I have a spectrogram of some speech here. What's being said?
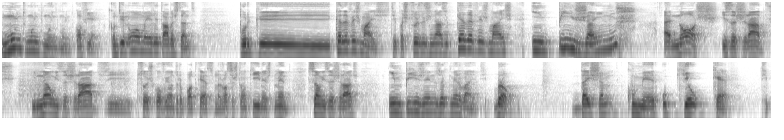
Muito, muito, muito, muito. Confiem. Continuam-me a irritar bastante. Porque cada vez mais, tipo, as pessoas do ginásio cada vez mais impingem-nos a nós, exagerados e não exagerados, e pessoas que ouvem outro podcast, mas vocês estão aqui neste momento, são exagerados, impingem-nos a comer bem. Tipo, bro, deixa-me comer o que eu quero. Tipo,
